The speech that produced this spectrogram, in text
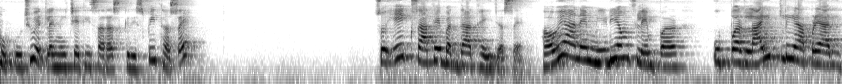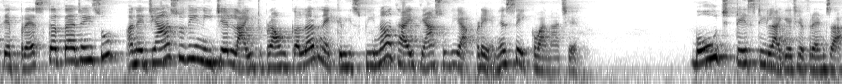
મૂકું છું એટલે નીચેથી સરસ ક્રિસ્પી થશે. સો એક સાથે બધા થઈ જશે. હવે આને મીડિયમ ફ્લેમ પર ઉપર લાઇટલી આપણે આ રીતે પ્રેસ કરતા જઈશું અને જ્યાં સુધી નીચે લાઇટ બ્રાઉન કલર ને ક્રિસ્પી ન થાય, ત્યાં સુધી આપણે એને શેકવાના છે. બહુ જ ટેસ્ટી લાગે છે ફ્રેન્ડ્સ આ.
